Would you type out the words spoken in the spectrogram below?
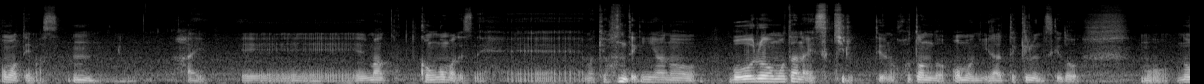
思っています。うんはいえーまあ、今後もですね、えーまあ、基本的にあのボールを持たないスキルっていうのがほとんど主になってくるんですけどもうノ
